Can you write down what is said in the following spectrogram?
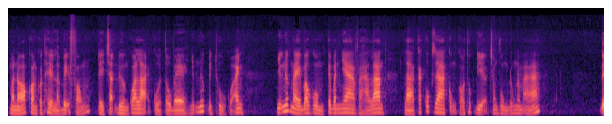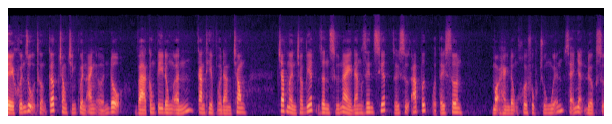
mà nó còn có thể là bệ phóng để chặn đường qua lại của tàu bè những nước địch thủ của Anh. Những nước này bao gồm Tây Ban Nha và Hà Lan là các quốc gia cũng có thuộc địa trong vùng Đông Nam Á. Để khuyến dụ thượng cấp trong chính quyền Anh ở Ấn Độ và công ty Đông Ấn can thiệp vào đàng trong – Chapman cho biết dân xứ này đang rên xiết dưới sự áp bức của Tây Sơn. Mọi hành động khôi phục Chu Nguyễn sẽ nhận được sự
